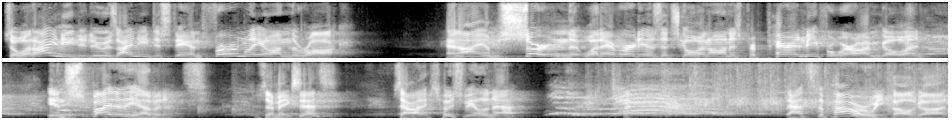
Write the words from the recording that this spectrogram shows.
So, what I need to do is I need to stand firmly on the rock and I am certain that whatever it is that's going on is preparing me for where I'm going in spite of the evidence. Does that make sense? So, who's feeling that? That's the power we call God.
